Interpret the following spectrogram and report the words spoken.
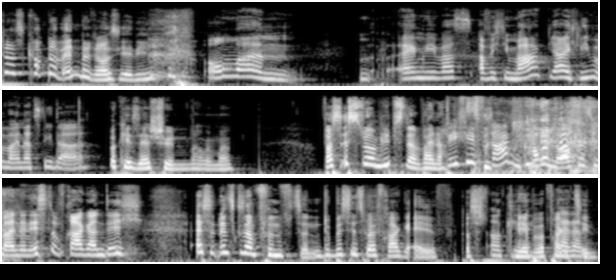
Das kommt am Ende raus, Jenny. Oh Mann. Irgendwie was, ob ich die mag? Ja, ich liebe Weihnachtslieder. Okay, sehr schön. Machen wir mal. Was isst du am liebsten an Weihnachten? Wie viele Fragen kommen noch? Das ist meine nächste Frage an dich. Es sind insgesamt 15 und du bist jetzt bei Frage 11. Das, Okay. Nee, bei Frage Ja, dann- 10.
